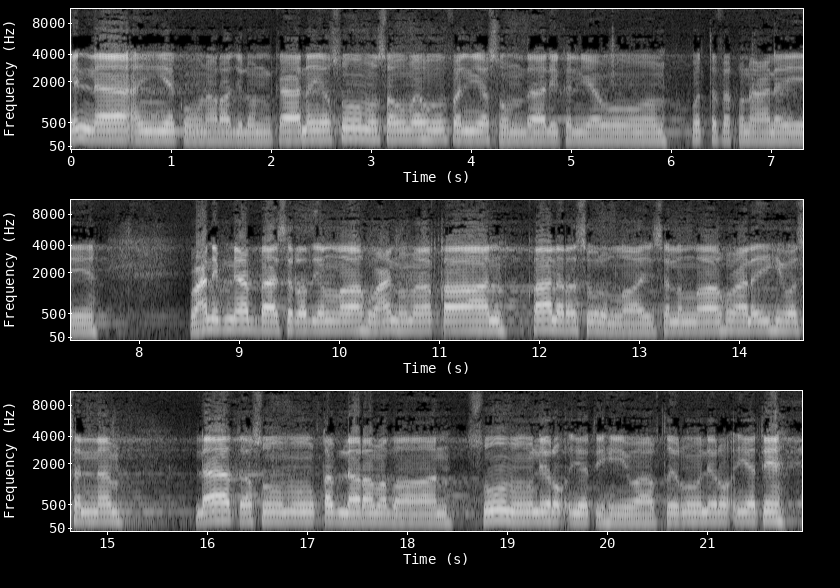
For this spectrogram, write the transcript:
إلا أن يكون رجل كان يصوم صومه فليصم ذلك اليوم. متفق عليه. وعن ابن عباس رضي الله عنهما قال قال رسول الله صلى الله عليه وسلم لا تصوموا قبل رمضان صوموا لرؤيته وافطروا لرؤيته.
